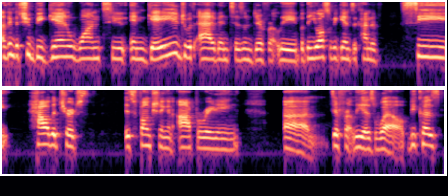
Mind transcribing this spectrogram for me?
I think that you begin one to engage with Adventism differently, but then you also begin to kind of see how the church is functioning and operating um, differently as well. Because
